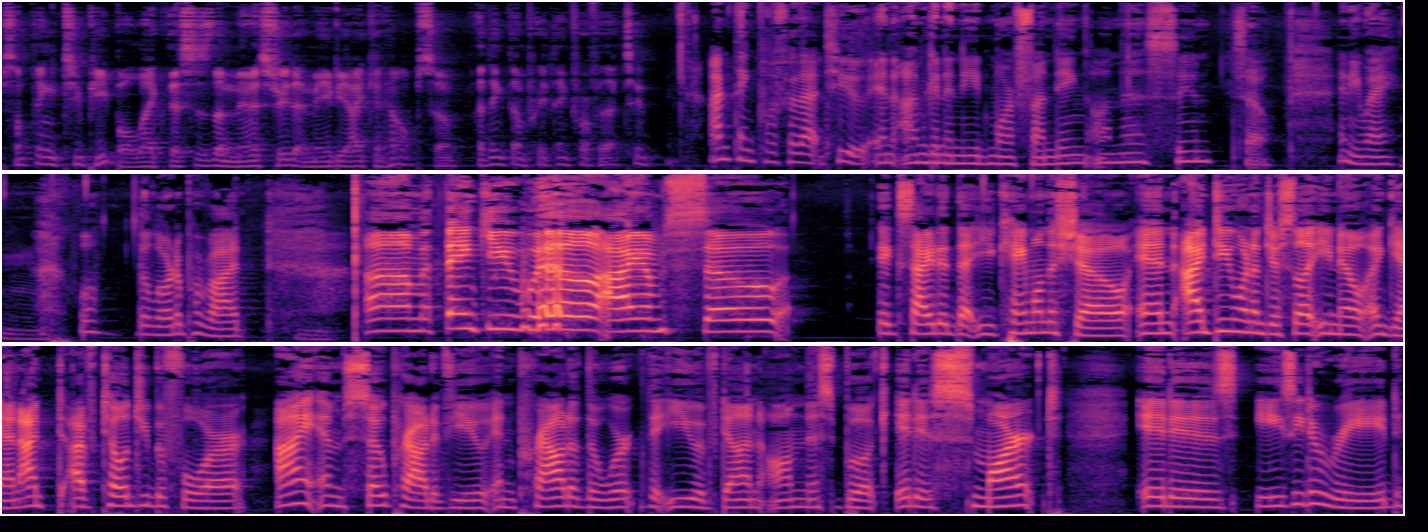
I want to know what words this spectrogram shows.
something to people. Like this is the ministry that maybe I can help. So I think I'm pretty thankful for that too. I'm thankful for that too. And I'm going to need more funding on this soon. So, anyway, well, the Lord will provide. Um, thank you, Will. I am so excited that you came on the show. And I do want to just let you know again, I, I've told you before, I am so proud of you and proud of the work that you have done on this book. It is smart, it is easy to read.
